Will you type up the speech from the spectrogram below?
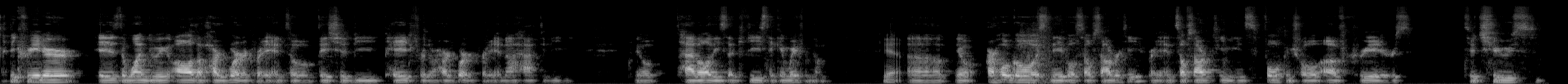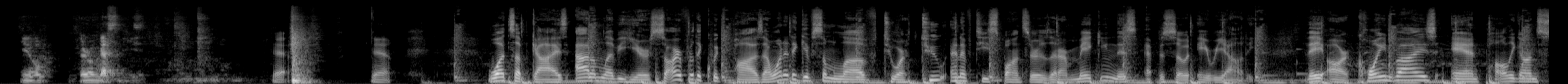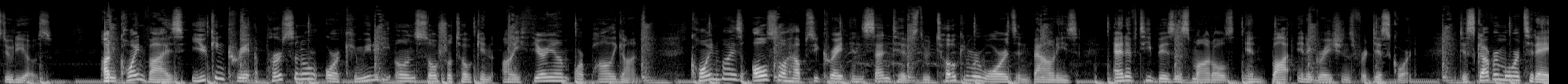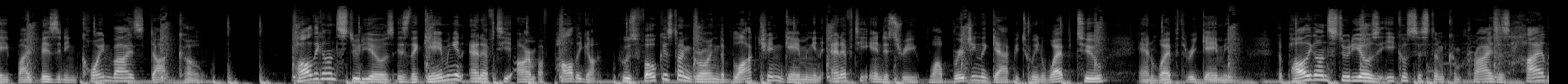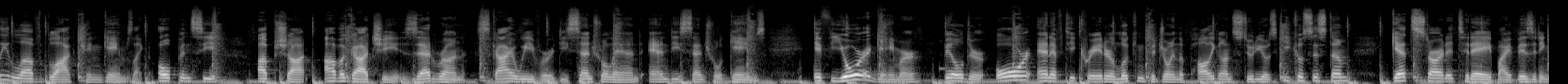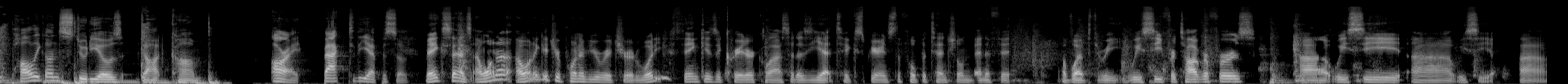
the creator is the one doing all the hard work, right? And so they should be paid for their hard work, right, and not have to be, you know, have all these like fees taken away from them. Yeah. Uh, you know, our whole goal is to enable self sovereignty, right? And self sovereignty means full control of creators to choose you know their own destinies. Yeah, yeah. What's up, guys? Adam Levy here. Sorry for the quick pause. I wanted to give some love to our two NFT sponsors that are making this episode a reality. They are Coinvise and Polygon Studios. On Coinvise, you can create a personal or community owned social token on Ethereum or Polygon. Coinvise also helps you create incentives through token rewards and bounties, NFT business models, and bot integrations for Discord. Discover more today by visiting coinvise.co. Polygon Studios is the gaming and NFT arm of Polygon, who's focused on growing the blockchain gaming and NFT industry while bridging the gap between Web 2 and Web 3 gaming. The Polygon Studios ecosystem comprises highly loved blockchain games like OpenSea, Upshot, Aavegotchi, Zedrun, Skyweaver, Decentraland, and Decentral Games. If you're a gamer, builder, or NFT creator looking to join the Polygon Studios ecosystem, get started today by visiting polygonstudios.com. All right, back to the episode. Makes sense. I want to I want to get your point of view, Richerd. What do you think is a creator class that has yet to experience the full potential and benefit of Web3? We see photographers, uh, we see uh, we see uh,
